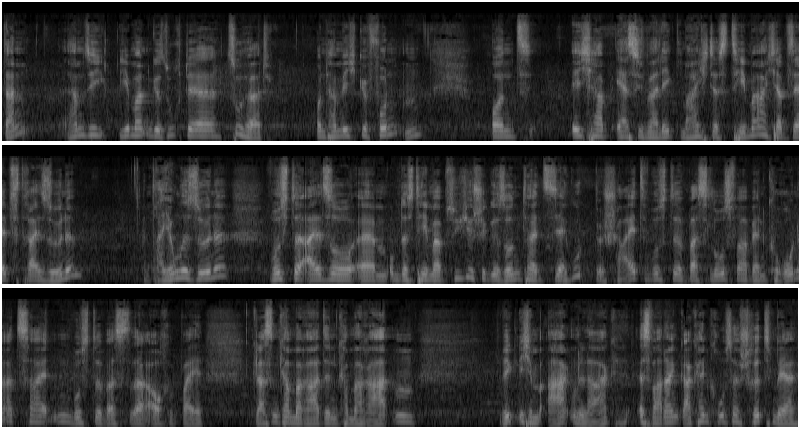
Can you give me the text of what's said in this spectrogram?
dann haben sie jemanden gesucht, der zuhört und haben mich gefunden. Und ich habe erst überlegt, mache ich das Thema? Ich habe selbst drei Söhne, drei junge Söhne, wusste also ähm, um das Thema psychische Gesundheit sehr gut Bescheid, wusste, was los war während Corona-Zeiten, wusste, was da auch bei Klassenkameradinnen Kameraden wirklich im Argen lag. Es war dann gar kein großer Schritt mehr,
